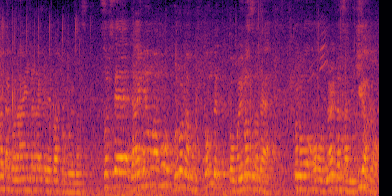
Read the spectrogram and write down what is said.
またご覧いただければと思います。そして来年はもうコロナも吹っ飛んでると思いますのでこの成田さんに祈願を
